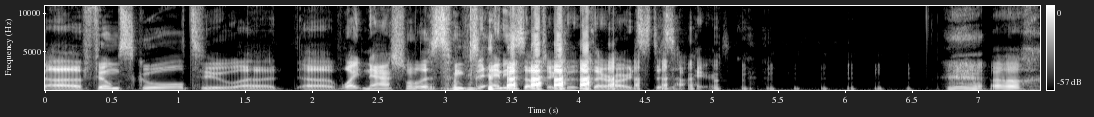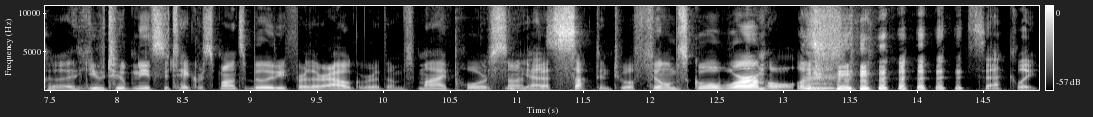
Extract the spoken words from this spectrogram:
uh, film school to uh, uh, white nationalism to any subject that their hearts desires. Ugh, YouTube needs to take responsibility for their algorithms. My poor son got sucked into a film school wormhole. exactly.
